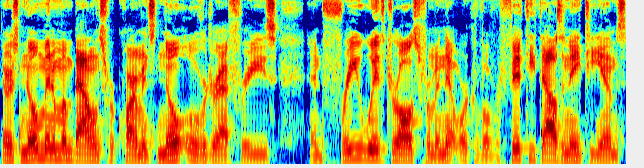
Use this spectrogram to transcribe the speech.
There's no minimum balance requirements, no overdraft fees, and free withdrawals from a network of over 50,000 ATMs.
